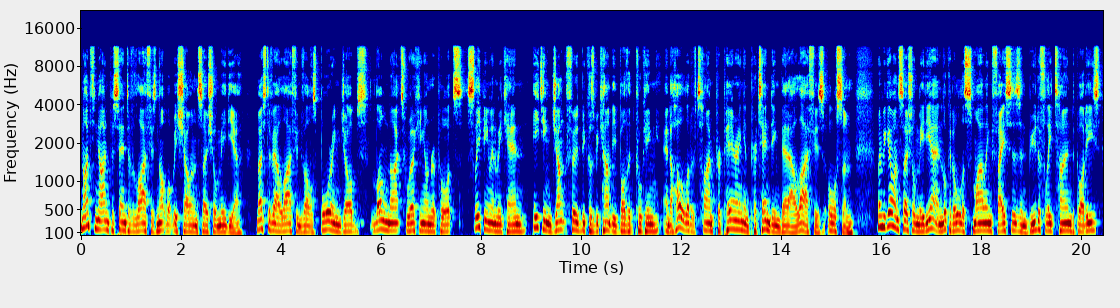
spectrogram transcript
99% of life is not what we show on social media. Most of our life involves boring jobs, long nights working on reports, sleeping when we can, eating junk food because we can't be bothered cooking, and a whole lot of time preparing and pretending that our life is awesome. When we go on social media and look at all the smiling faces and beautifully toned bodies,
